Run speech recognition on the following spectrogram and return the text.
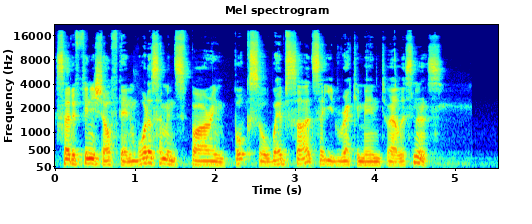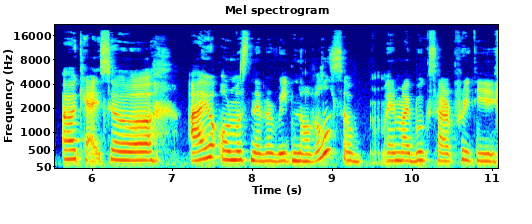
So, to finish off, then, what are some inspiring books or websites that you'd recommend to our listeners? Okay, so I almost never read novels, so, and my books are pretty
